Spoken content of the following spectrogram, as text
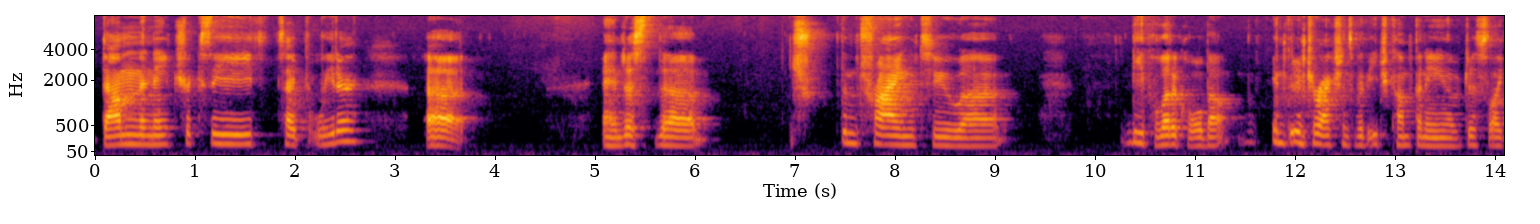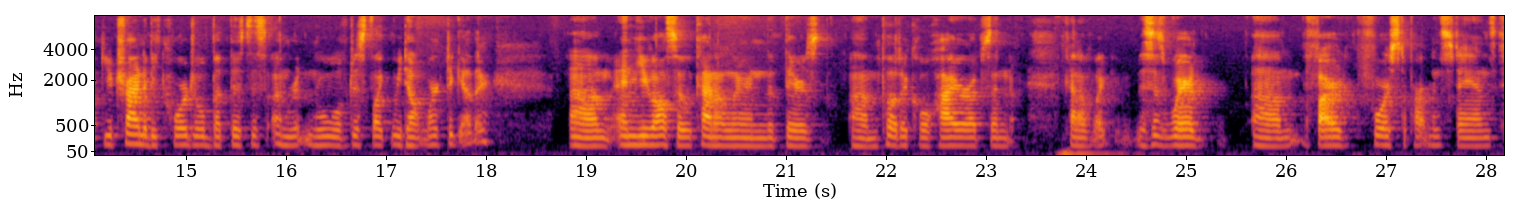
dominatrixy type leader, uh, and just the tr- them trying to uh, be political about in- interactions with each company of just like you're trying to be cordial, but there's this unwritten rule of just like we don't work together. Um, and you also kind of learn that there's um, political higher ups and kind of like this is where um, the fire force department stands.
